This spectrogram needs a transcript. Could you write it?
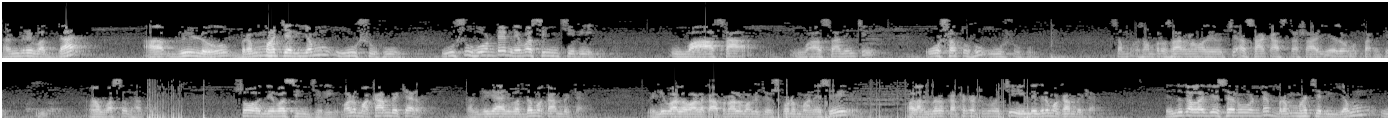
తండ్రి వద్ద ఆ వీళ్ళు బ్రహ్మచర్యం ఊషుహు. ఊషుహు అంటే నివసించిరి. వాస వాస నుంచి ఊషతు ఊషుహు. సం సంప్రసారణం అది వచ్చి ఆ సా కాస్త షాయి ఏదో మొత్తానికి. వసధాతు సో నివసించిరి. వాళ్ళు మకాం పెట్టారు. తండ్రి గారి వద్ద మకాం పెట్టారు. వెళ్ళి వాళ్ళ వాళ్ళ కాపురాలు వాళ్ళు చేసుకోవడం మానేసి వాళ్ళందరూ కట్టకట్టుకుని వచ్చి ఈయన దగ్గర మకాం పెట్టారు. ఎందుకు అలా చేశారు అంటే బ్రహ్మచర్యం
